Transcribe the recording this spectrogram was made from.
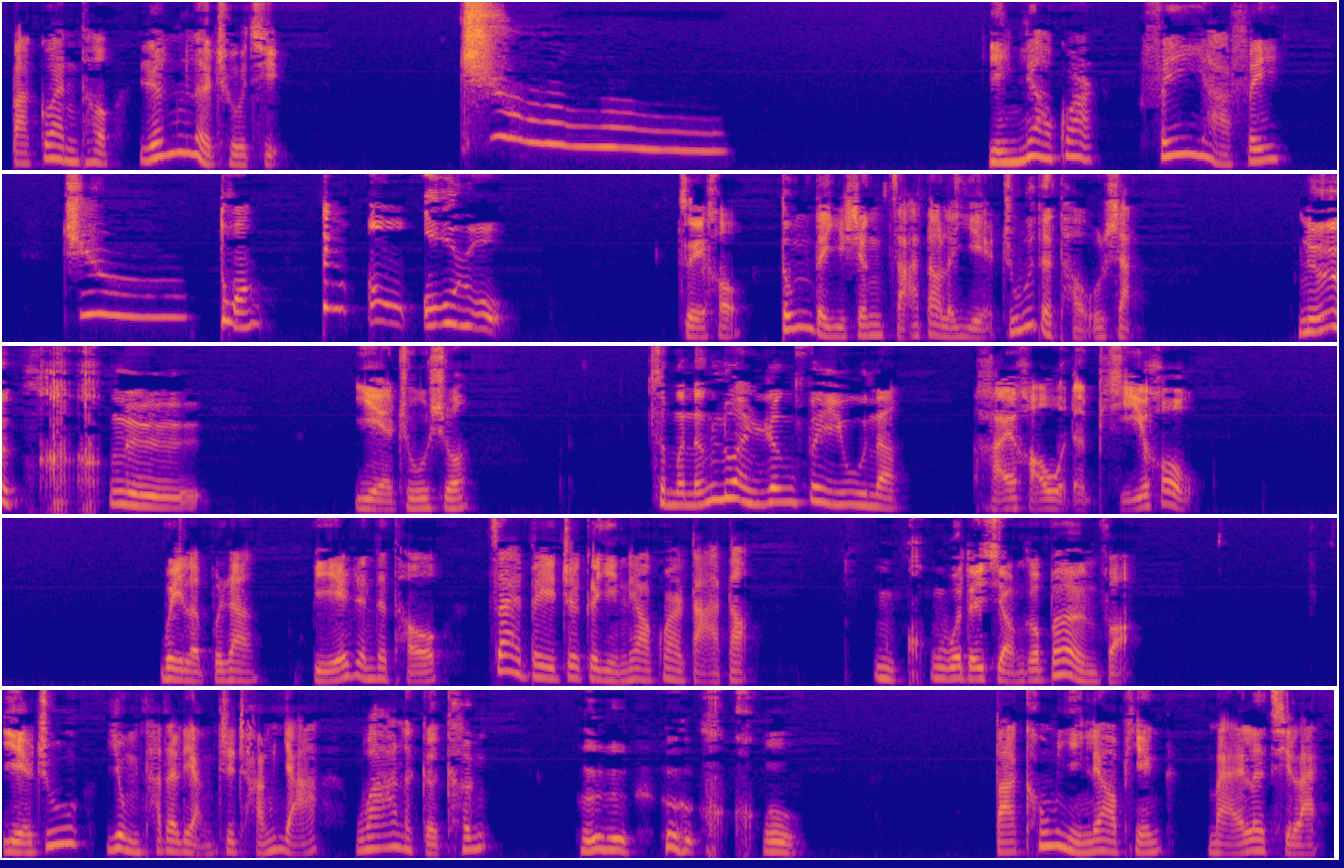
把罐头扔了出去。吃！饮料罐飞呀飞，啾！咚！叮！哦哦哟！最后。咚的一声，砸到了野猪的头上。嗯，嗯，野猪说：“怎么能乱扔废物呢？还好我的皮厚。”为了不让别人的头再被这个饮料罐打到，嗯，我得想个办法。野猪用它的两只长牙挖了个坑。呼呼呼呼！把空饮料瓶埋了起来。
